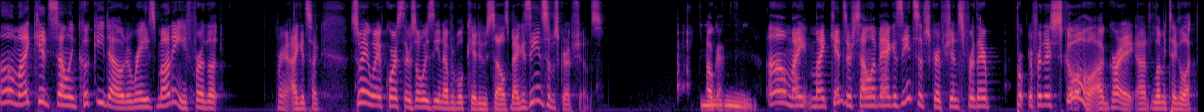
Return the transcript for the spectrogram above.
oh, my kid's selling cookie dough to raise money for the. I get sucked. So, anyway, of course, there's always the inevitable kid who sells magazine subscriptions. Okay. Mm, oh my my kids are selling magazine subscriptions for their for their school. Oh great. Uh, let me take a look.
